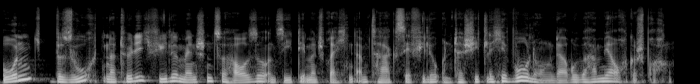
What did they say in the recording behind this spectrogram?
und besucht natürlich viele Menschen zu Hause und sieht dementsprechend am Tag sehr viele unterschiedliche Wohnungen. Darüber haben wir auch gesprochen.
